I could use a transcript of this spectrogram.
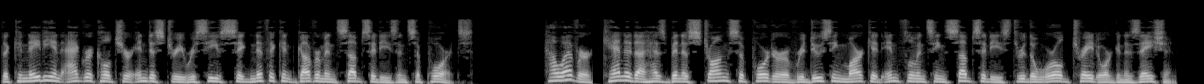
the Canadian agriculture industry receives significant government subsidies and supports. However, Canada has been a strong supporter of reducing market influencing subsidies through the World Trade Organization.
